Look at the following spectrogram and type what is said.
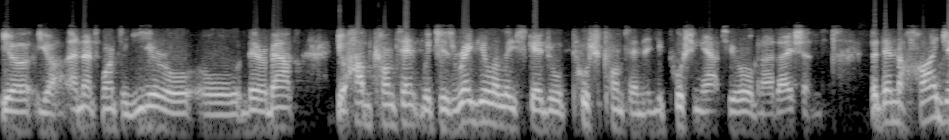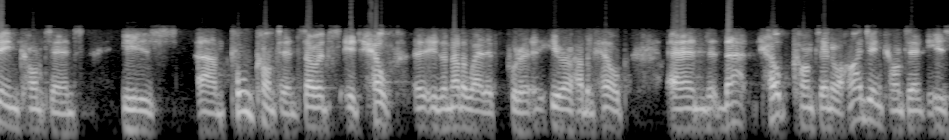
your your and that's once a year or, or thereabouts. Your hub content, which is regularly scheduled push content that you're pushing out to your organizations. But then the hygiene content is um, pull content. So it's it's help is another way they've put it. Hero Hub and Help, and that help content or hygiene content is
